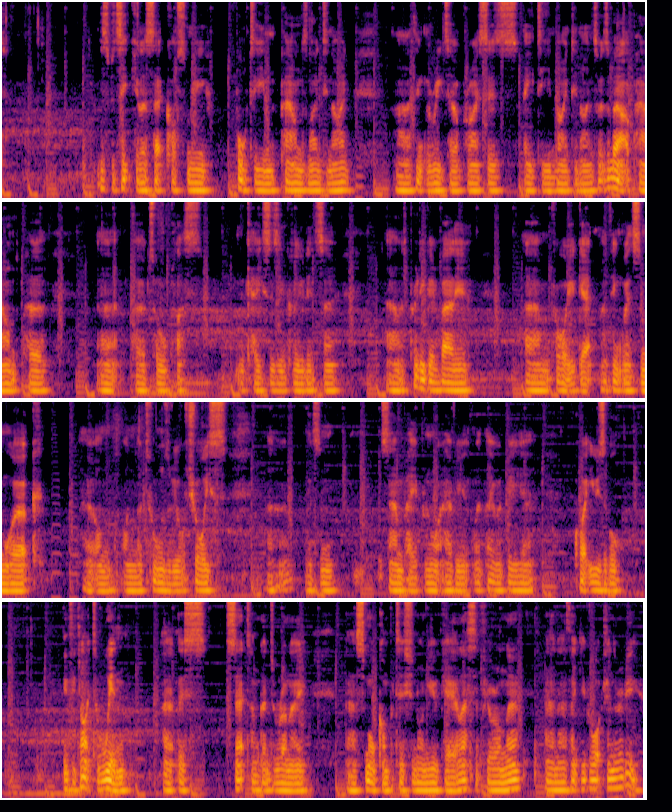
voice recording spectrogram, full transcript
This particular set cost me £14.99. Uh, I think the retail price is $18.99, so it's about a pound per uh, per tool plus the cases included. So uh, it's pretty good value um, for what you get. I think with some work uh, on on the tools of your choice, uh, with some sandpaper and what have you, they would be uh, quite usable. If you'd like to win this set, I'm going to run a, a small competition on UKLS if you're on there. And uh, thank you for watching the review.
